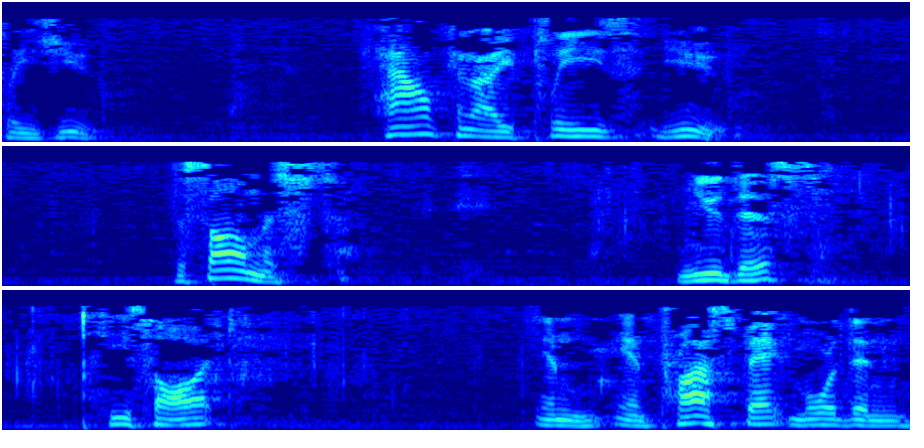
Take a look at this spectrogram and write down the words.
please you? How can I please you? The psalmist knew this. He saw it in, in prospect more than,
